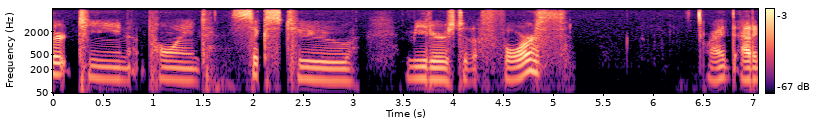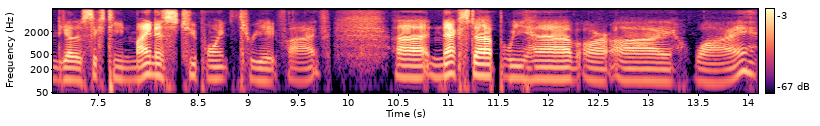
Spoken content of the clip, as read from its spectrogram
13.62 meters to the fourth, right? Adding together 16 minus 2.385. Uh, next up, we have our IY,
